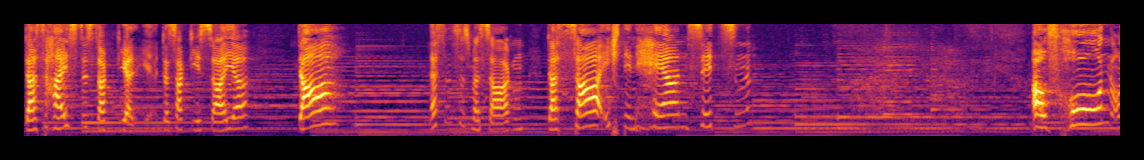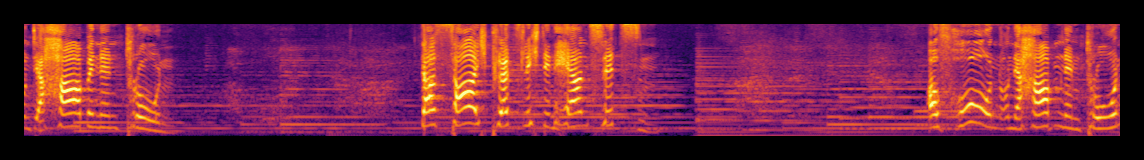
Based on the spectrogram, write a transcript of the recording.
das heißt es, sagt, das sagt Jesaja, da, lass uns das mal sagen, da sah ich den Herrn sitzen auf hohen und erhabenen Thron. Da sah ich plötzlich den Herrn sitzen auf hohen und erhabenen Thron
